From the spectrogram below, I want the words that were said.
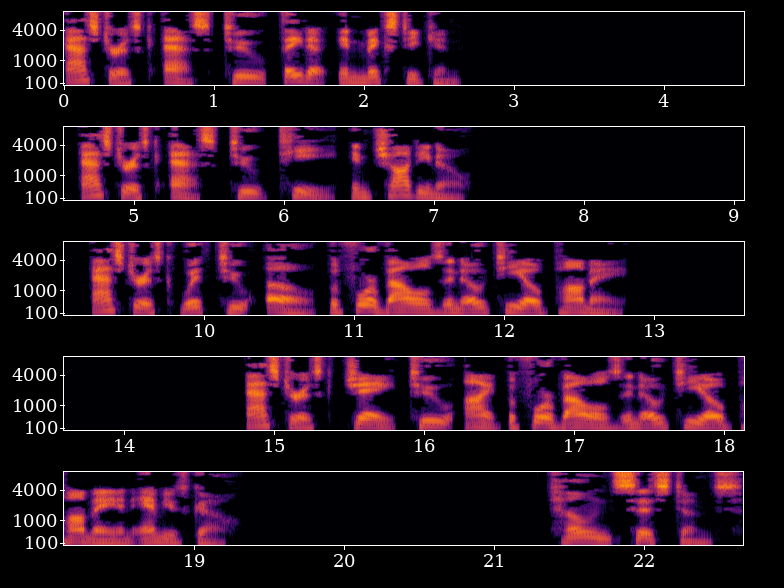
Asterisk S to theta in Mixtecan. Asterisk S to T in Chatino. Asterisk with to O before vowels in Oto Pame. Asterisk J to I before vowels in Oto Pame and Amuzgo. Tone systems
